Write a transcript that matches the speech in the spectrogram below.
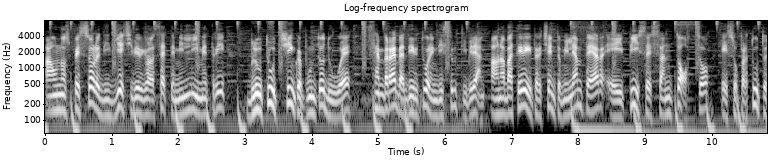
ha uno spessore di 10,7 mm, Bluetooth 5.2, sembrerebbe addirittura indistruttibile, ha una batteria di 300 mAh e IP68 e soprattutto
